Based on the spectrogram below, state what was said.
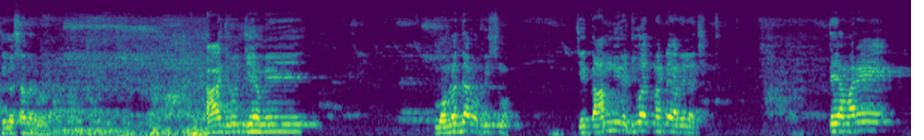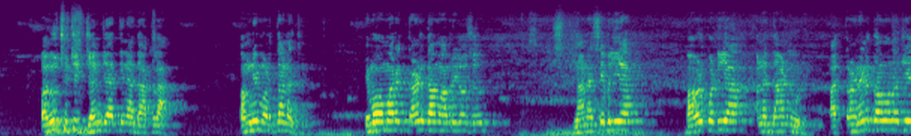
જિલ્લો સાબરકાંઠા આજ રોજ જે અમે મામલતદાર ઓફિસમાં જે કામની રજૂઆત માટે આવેલા છે તે અમારે અનુસૂચિત જનજાતિના દાખલા અમને મળતા નથી. એમાં અમારે ત્રણ ગામ આવરેલો છે. નાના સેબલિયા બાવળકોટિયા અને દાણમૂળ આ ત્રણેય ગામોનો જે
